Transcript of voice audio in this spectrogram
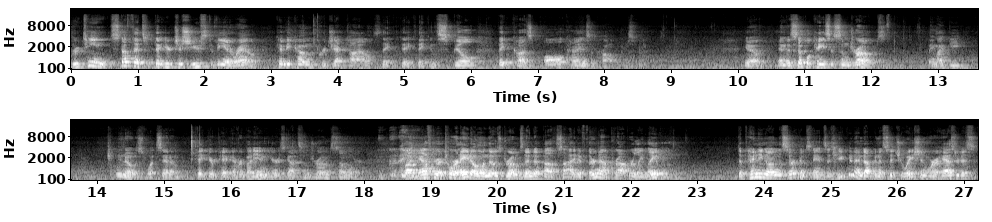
routine stuff that's, that you're just used to being around can become projectiles, they, they, they can spill, they can cause all kinds of problems. You know, in the simple case of some drums, they might be, who knows what's in them. Take your pick, everybody in here has got some drums somewhere. But after a tornado, when those drums end up outside, if they're not properly labeled, depending on the circumstances, you could end up in a situation where hazardous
